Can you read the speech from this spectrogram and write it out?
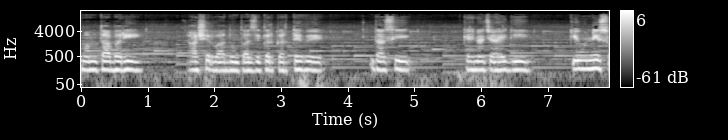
ममता भरी आशीर्वादों का ज़िक्र करते हुए दासी कहना चाहेगी कि उन्नीस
